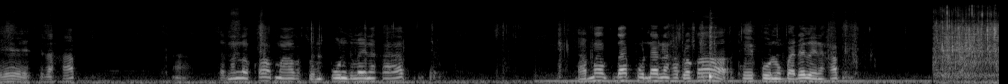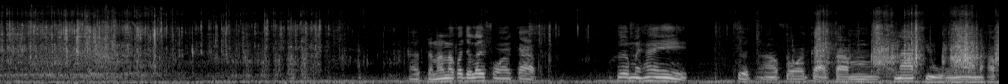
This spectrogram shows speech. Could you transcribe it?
เสร็จแล้วครับจากนั้นเราก็มาผสมปูนกันเลยนะครับครับเมื่อได้ปูนได้นะครับ เราก็เทปูนลงไปได้เลยนะครับจากนั้นเราก็จะไล่ฟองอากาศ เพื่อไม่ให้เกิดฟองอากาศตามหน้าผิวของงานนะครับ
